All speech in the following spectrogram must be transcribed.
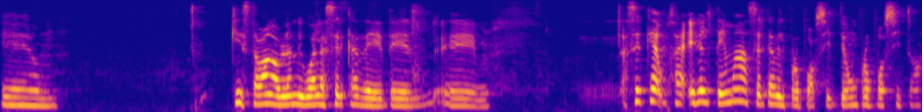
Em, que estaban hablando igual acerca de, em, acerca, o sea, era el tema acerca del propósito, de un propósito,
